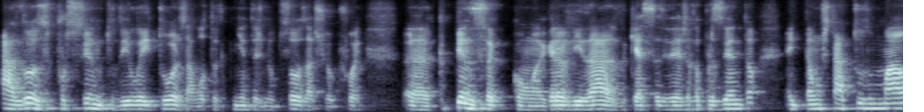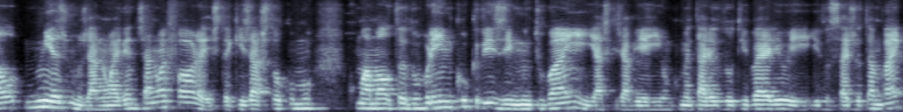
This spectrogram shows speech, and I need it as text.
há 12% de eleitores, à volta de 500 mil pessoas, acho que foi, uh, que pensa com a gravidade que essas ideias representam, então está tudo mal mesmo, já não é dentro, já não é fora. Isto aqui já estou como, como a malta do brinco, que dizem muito bem, e acho que já vi aí um comentário do Tibério e, e do Sérgio também,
